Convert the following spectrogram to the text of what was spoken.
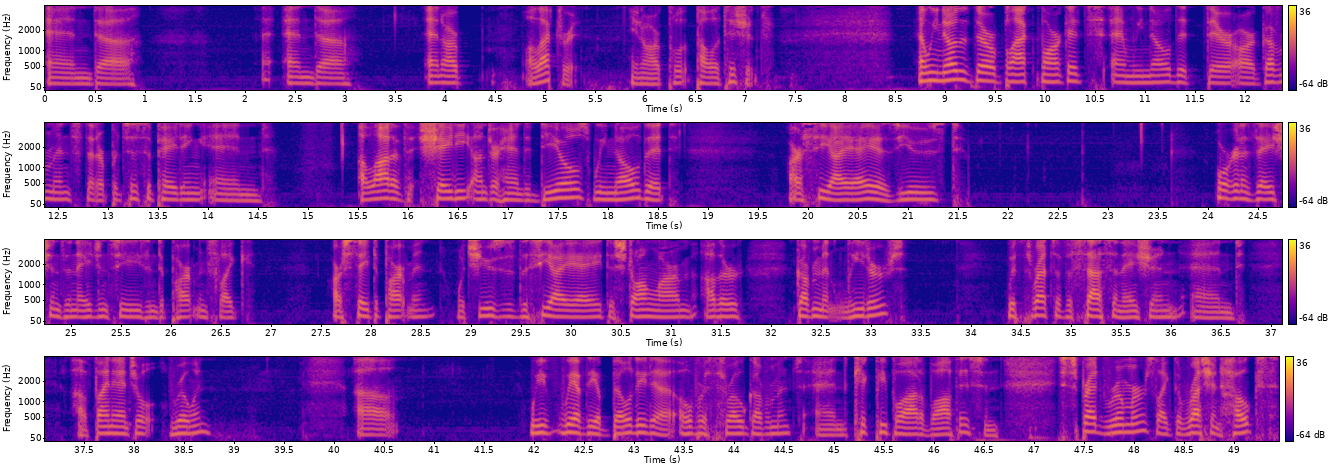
and uh, and uh, and our electorate, you know, our pol- politicians. And we know that there are black markets, and we know that there are governments that are participating in a lot of shady, underhanded deals. We know that our CIA has used organizations and agencies and departments like our State Department, which uses the CIA to strong arm other government leaders with threats of assassination and uh, financial ruin. Uh, we we have the ability to overthrow governments and kick people out of office and spread rumors like the Russian hoax.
